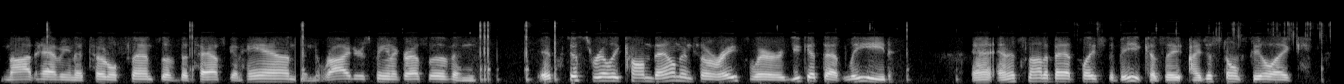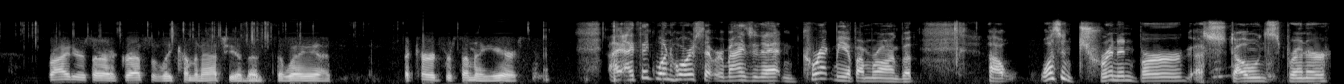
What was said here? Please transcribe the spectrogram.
not having a total sense of the task at hand and the riders being aggressive and it's just really calmed down into a race where you get that lead and, and it's not a bad place to be because they I just don't feel like riders are aggressively coming at you the, the way it occurred for so many years. I, I think one horse that reminds me of that, and correct me if I'm wrong, but uh, wasn't Trinniberg a stone sprinter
